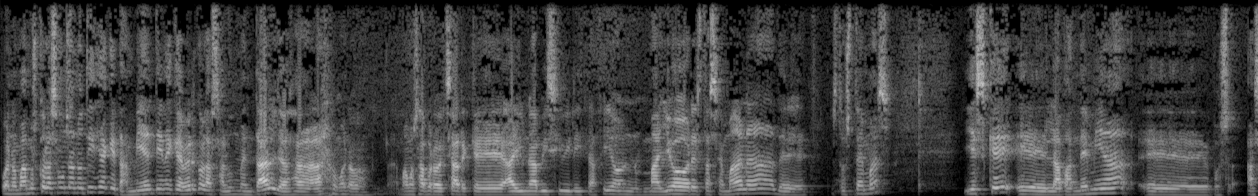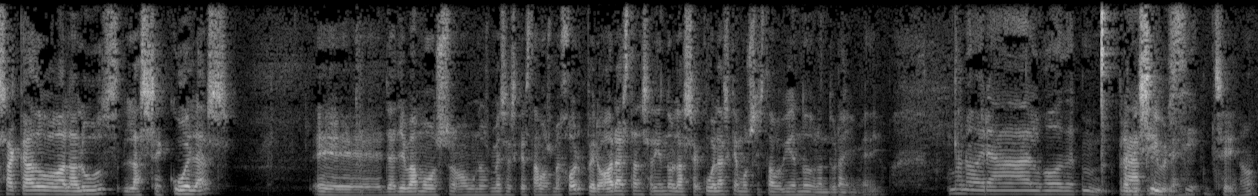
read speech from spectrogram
Bueno, vamos con la segunda noticia que también tiene que ver con la salud mental. Ya, bueno, vamos a aprovechar que hay una visibilización mayor esta semana de estos temas. Y es que eh, la pandemia eh, pues, ha sacado a la luz las secuelas. eh, ya llevamos unos meses que estamos mejor, pero ahora están saliendo las secuelas que hemos estado viviendo durante un año y medio. Bueno, era algo de... mm, Previsible. Sí. Sí, ¿no?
